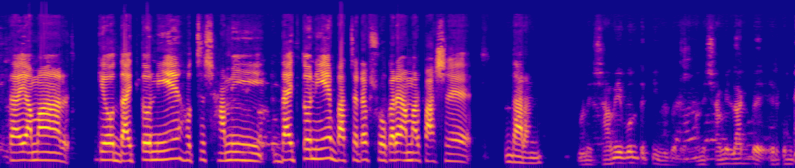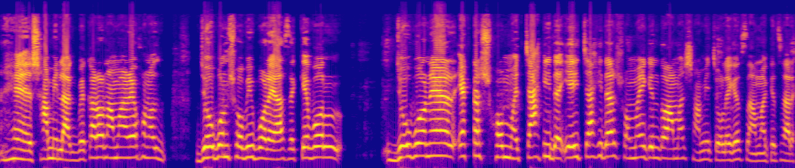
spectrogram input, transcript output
তাই আমার কেউ দায়িত্ব নিয়ে হচ্ছে স্বামী দায়িত্ব নিয়ে বাচ্চাটা সহকারে আমার পাশে দাঁড়ান। মানে স্বামী বলতে কি মানে স্বামী লাগবে এরকম হ্যাঁ স্বামী লাগবে, কারণ আমার এখনও যৌবন সবই পড়ে আছে। কেবল যৌবনের একটা সময়, চাহিদা, এই চাহিদার সময় কিন্তু আমার স্বামী চলে গেছে আমাকে ছাড়ে।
